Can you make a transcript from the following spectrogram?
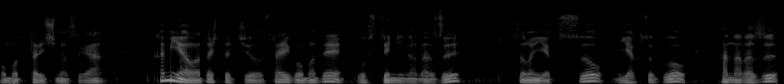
思ったりしますが神は私たちを最後までお捨てにならずその約束を約束を必ず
